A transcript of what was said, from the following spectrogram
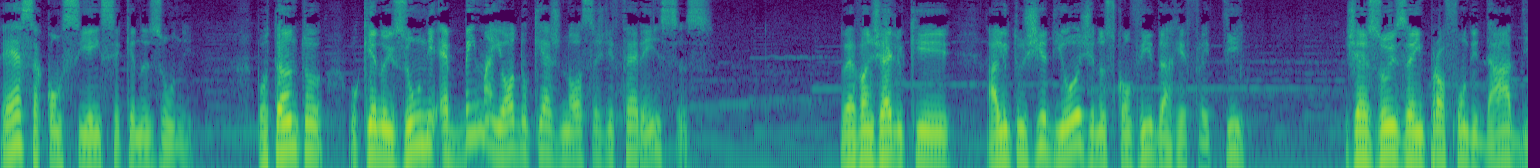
É essa consciência que nos une. Portanto, o que nos une é bem maior do que as nossas diferenças. No Evangelho que a liturgia de hoje nos convida a refletir, Jesus em profundidade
